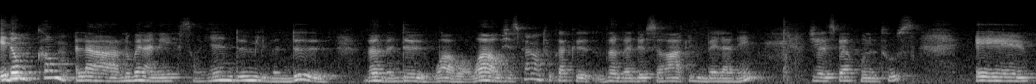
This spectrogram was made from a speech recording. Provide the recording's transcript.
Et donc, comme la nouvelle année s'en vient, 2022, 2022, waouh, waouh, waouh, j'espère en tout cas que 2022 sera une belle année. Je l'espère pour nous tous. Et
